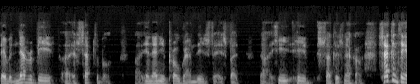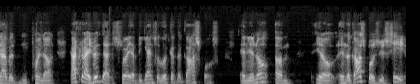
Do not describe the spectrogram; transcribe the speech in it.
they would never be acceptable uh, in any program these days. But uh, he he stuck his neck out. Second thing I would point out after I heard that story, I began to look at the Gospels, and you know. Um, you know, in the Gospels, you see,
